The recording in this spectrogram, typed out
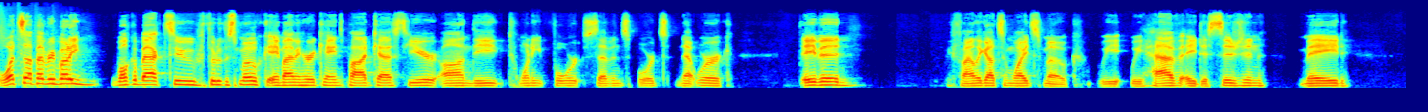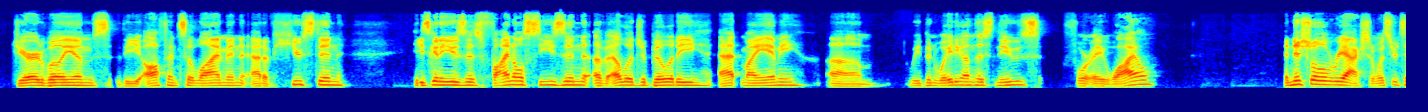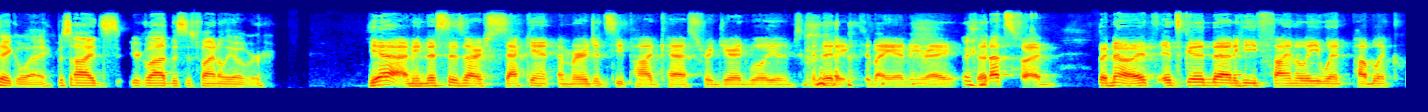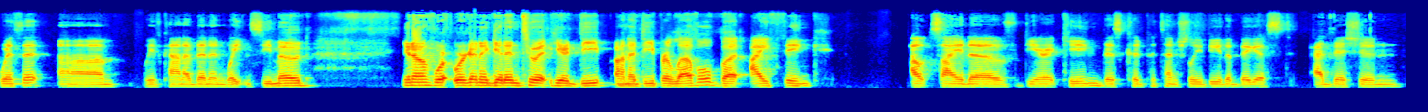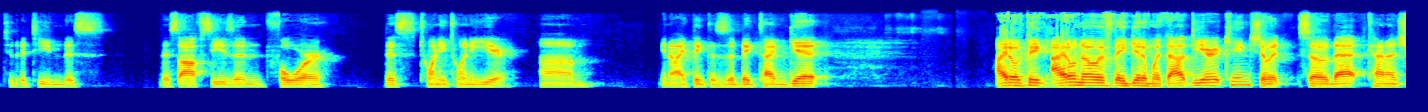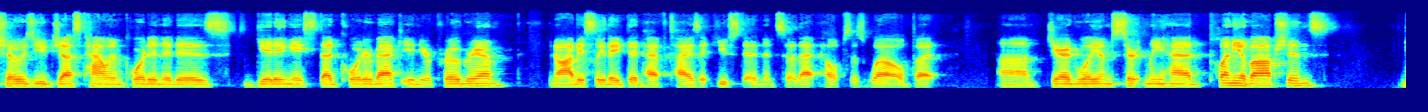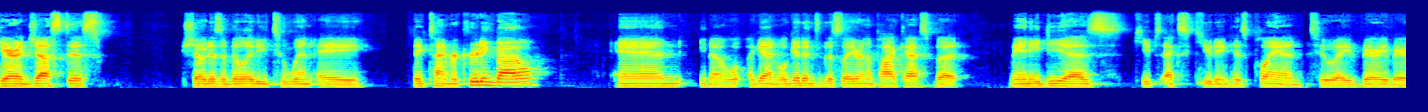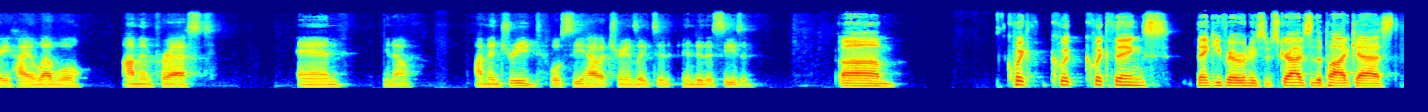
What's up, everybody? Welcome back to Through the Smoke, a Miami Hurricanes podcast here on the 24 7 Sports Network. David, we finally got some white smoke. We, we have a decision made. Jared Williams, the offensive lineman out of Houston, he's going to use his final season of eligibility at Miami. Um, we've been waiting on this news for a while. Initial reaction, what's your takeaway besides you're glad this is finally over? Yeah, I mean, this is our second emergency podcast for Jared Williams committing to Miami, right? So that's fun. But no, it's it's good that he finally went public with it. Um, we've kind of been in wait and see mode. You know, we're we're gonna get into it here deep on a deeper level, but I think outside of D'Eriq King, this could potentially be the biggest addition to the team this this off season for this 2020 year. Um, you know, I think this is a big time get. I don't think I don't know if they get him without D'Eriq King. So it so that kind of shows you just how important it is getting a stud quarterback in your program. You know, obviously they did have ties at Houston, and so that helps as well. But uh, Jared Williams certainly had plenty of options. Garin Justice showed his ability to win a big time recruiting battle. And, you know, again, we'll get into this later in the podcast, but Manny Diaz keeps executing his plan to a very, very high level. I'm impressed. And, you know, I'm intrigued. We'll see how it translates into the season. Um, quick, quick, quick things. Thank you for everyone who subscribes to the podcast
